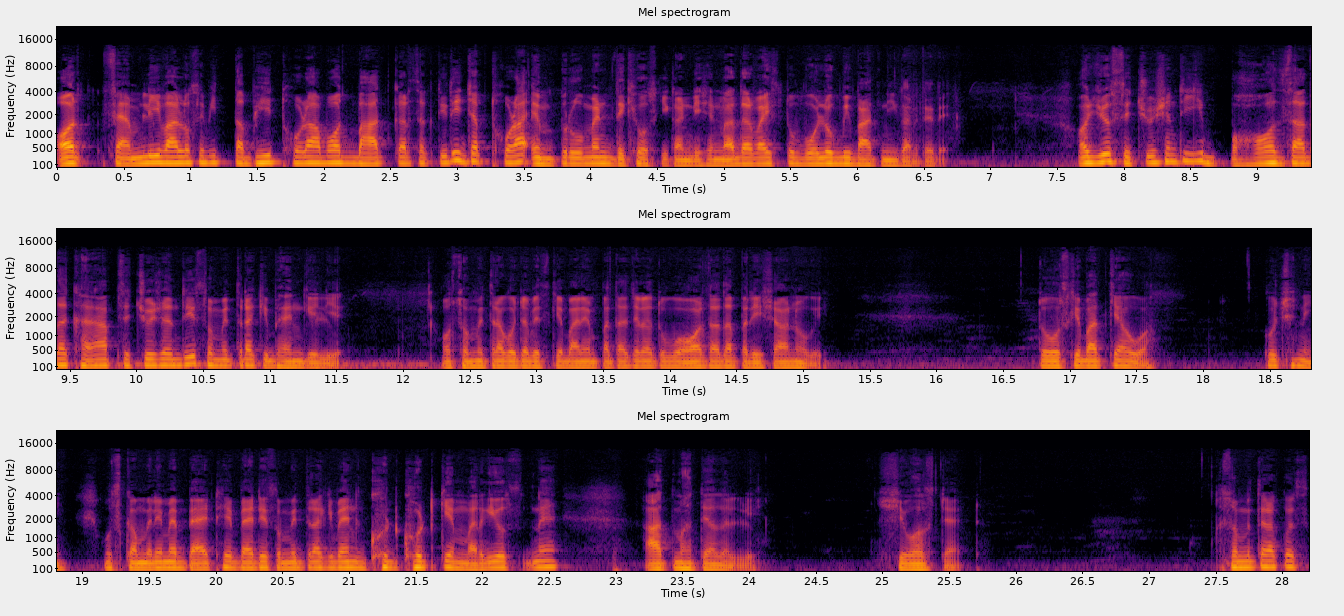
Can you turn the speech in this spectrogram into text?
और फैमिली वालों से भी तभी थोड़ा बहुत बात कर सकती थी, जब थोड़ा इम्प्रूवमेंट दिखे उसकी कंडीशन में अदरवाइज़ तो वो लोग भी बात नहीं करते थे। और जो सिचुएशन थी, ये बहुत ज़्यादा ख़राब सिचुएशन थी सुमित्रा की बहन के लिए। और सुमित्रा को जब इसके बारे में पता चला तो वो और ज़्यादा परेशान हो गई। तो उसके बाद क्या हुआ? कुछ नहीं। उस कमरे में बैठे बैठे सुमित्रा की बहन घुट घुट के मर गई। उसने आत्महत्या कर ली। शी वॉज़ डेड सुमित्रा को इस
